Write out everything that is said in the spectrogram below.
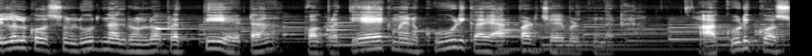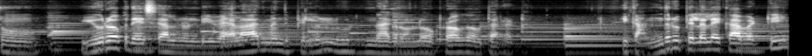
పిల్లల కోసం లూర్ నగరంలో ప్రతి ఏటా ఒక ప్రత్యేకమైన కూడిక ఏర్పాటు చేయబడుతుందట. ఆ కూడిక కోసం యూరోప్ దేశాల నుండి వేలాది మంది పిల్లలు లూర్ నగరంలో ప్రోగవుతారట. ఇక అందరూ పిల్లలే కాబట్టి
